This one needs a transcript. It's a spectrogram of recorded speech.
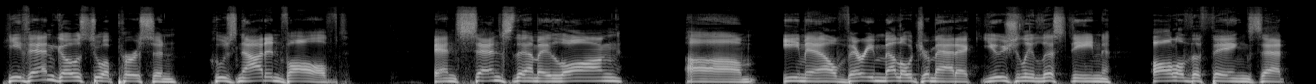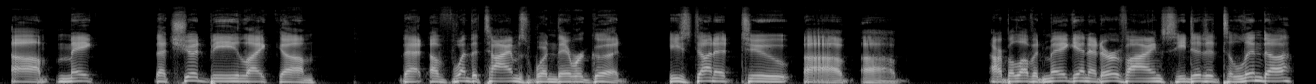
he then goes to a person who's not involved and sends them a long um, email, very melodramatic, usually listing all of the things that um, make that should be like um, that of when the times when they were good. He's done it to uh, uh, our beloved Megan at Ervine's. He did it to Linda.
